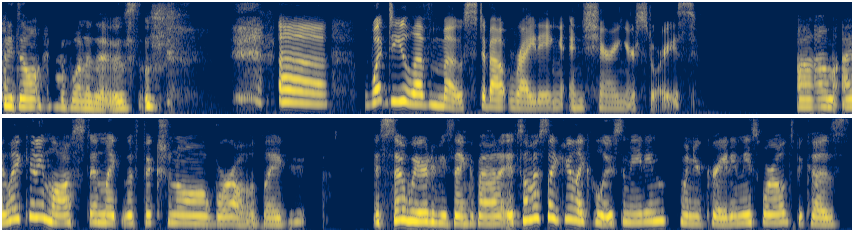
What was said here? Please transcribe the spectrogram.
I don't have one of those. uh, what do you love most about writing and sharing your stories? Um, I like getting lost in like the fictional world. Like it's so weird if you think about it. It's almost like you're like hallucinating when you're creating these worlds because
